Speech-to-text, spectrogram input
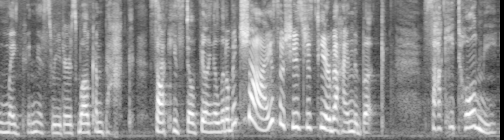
Oh my goodness, readers, welcome back. Saki's still feeling a little bit shy, so she's just here behind the book. Saki told me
